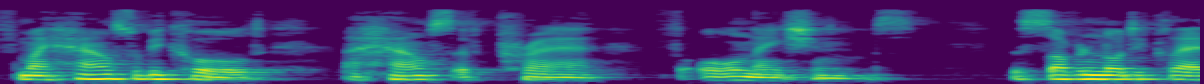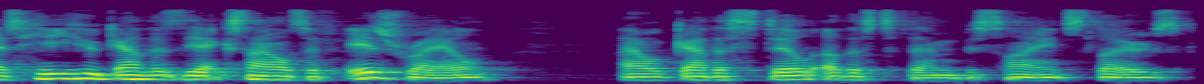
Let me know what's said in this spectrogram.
for my house will be called a house of prayer for all nations. The sovereign Lord declares, He who gathers the exiles of Israel, I will gather still others to them besides those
